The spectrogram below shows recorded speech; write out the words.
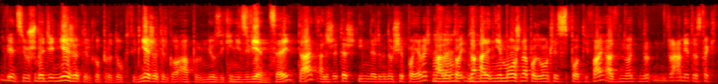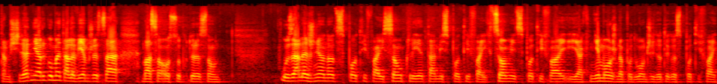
więc już będzie nie, że tylko produkty, nie, że tylko Apple Music i nic więcej, tak, ale że też inne będą się pojawiać, mhm, ale, to, no, mhm. ale nie można podłączyć Spotify, a no, dla mnie to jest taki tam średni argument, ale wiem, że cała masa osób, które są uzależnione od Spotify, są klientami Spotify, chcą mieć Spotify i jak nie można podłączyć do tego Spotify,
